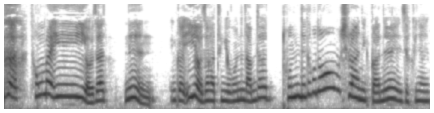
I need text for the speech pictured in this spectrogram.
그래서 정말 이 여자는 그러니까 이 여자 같은 경우는 남자가 돈 내는 거 너무 싫어하니까는 이제 그냥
